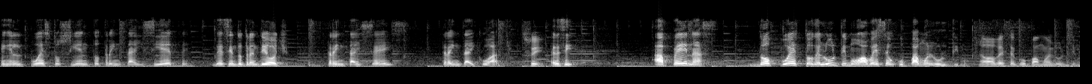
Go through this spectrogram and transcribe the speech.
en el puesto 137, de 138, 36, 34. Sí. Es decir, apenas dos puestos del último, a veces ocupamos el último. No, a veces ocupamos el último.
